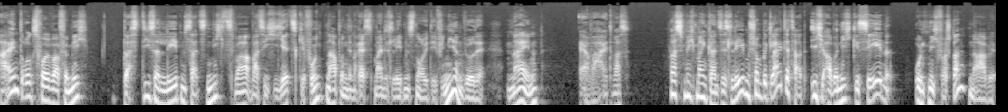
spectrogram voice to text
Eindrucksvoll war für mich, dass dieser Lebenssatz nichts war, was ich jetzt gefunden habe und den Rest meines Lebens neu definieren würde. Nein, er war etwas, was mich mein ganzes Leben schon begleitet hat, ich aber nicht gesehen und nicht verstanden habe.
